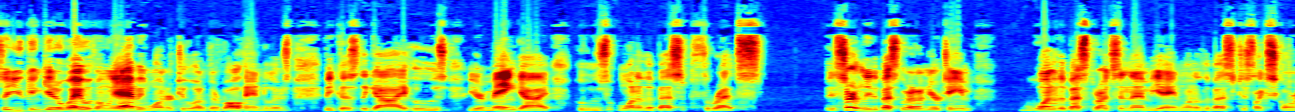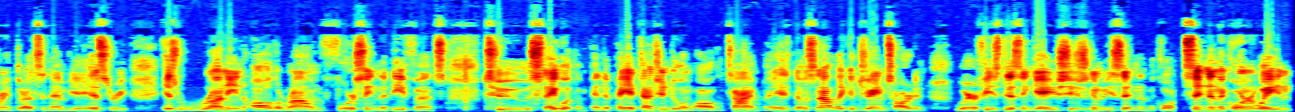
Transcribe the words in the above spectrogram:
So you can get away with only having one or two other ball handlers because the guy who's your main guy, who's one of the best threats, is certainly the best threat on your team, one of the best threats in the NBA and one of the best just like scoring threats in NBA history is running all around, forcing the defense to stay with him and to pay attention to him all the time. It's not like a James Harden where if he's disengaged, he's just going to be sitting in the corner, sitting in the corner waiting.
